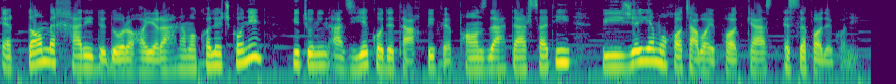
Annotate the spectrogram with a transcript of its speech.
اقدام به خرید دوره های رهنما کالج کنین می‌تونین از یک کد تخفیف 15 درصدی ویژه مخاطبای پادکست استفاده کنین.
